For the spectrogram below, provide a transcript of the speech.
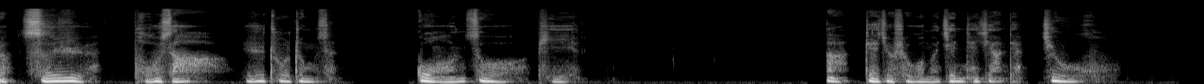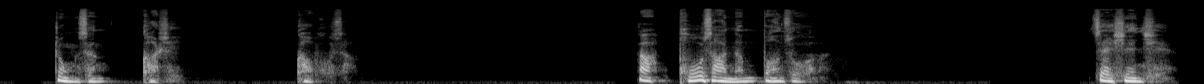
说此欲菩萨与诸众生广作庇荫啊，这就是我们今天讲的救护众生，靠谁？靠菩萨啊！菩萨能帮助我们，在先前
